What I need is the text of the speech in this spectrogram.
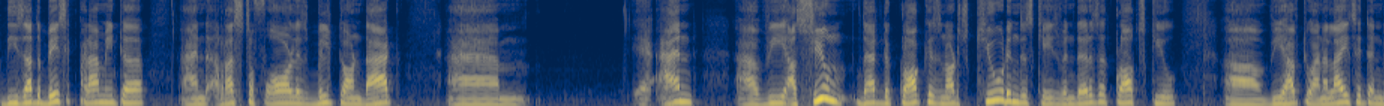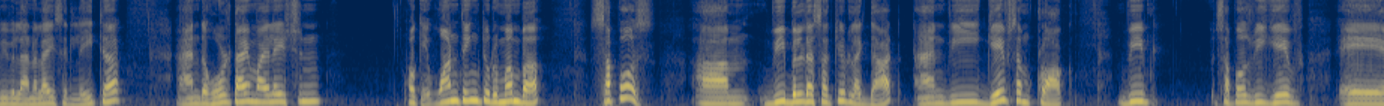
these are the basic parameter and rest of all is built on that um, and uh, we assume that the clock is not skewed in this case. When there is a clock skew uh, we have to analyze it and we will analyze it later. And the hold time violation okay one thing to remember suppose um, we build a circuit like that and we gave some clock. We suppose we gave a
